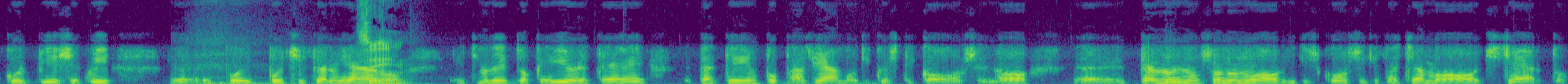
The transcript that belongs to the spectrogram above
colpisce qui, eh, poi, poi, ci fermiamo. Sì. E ti ho detto che io e te da tempo parliamo di queste cose, no? Eh, per noi non sono nuovi i discorsi che facciamo oggi, certo,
